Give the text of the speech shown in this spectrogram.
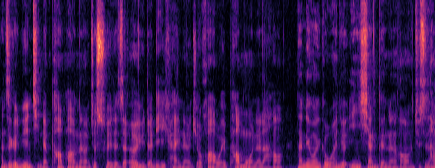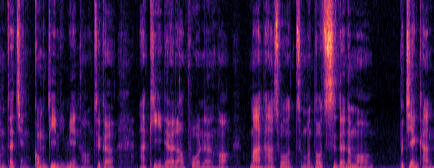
那这个愿景的泡泡呢，就随着这鳄鱼的离开呢，就化为泡沫了。然后，那另外一个我很有印象的呢，哈，就是他们在讲工地里面，哈，这个阿吉的老婆呢，哈，骂他说怎么都吃的那么不健康。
